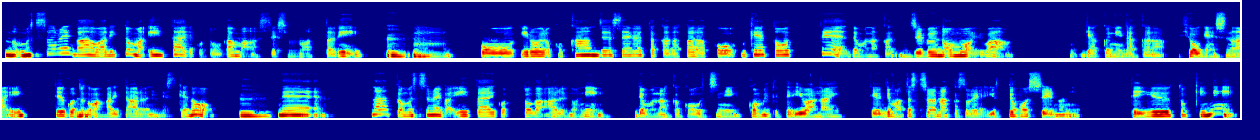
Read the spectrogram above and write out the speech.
その娘が割とまあ言いたいことを我慢してしまったり、うんううん。ん、こういろいろこう感受性が豊かだからこう受け取って、でもなんか自分の思いは逆にだから表現しないっていうことが割とあるんですけど、うん。で、なんか娘が言いたいことがあるのに、でもなんかこううちに込めてて言わないっていう、でも私はなんかそれ言ってほしいのにっていう時に、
